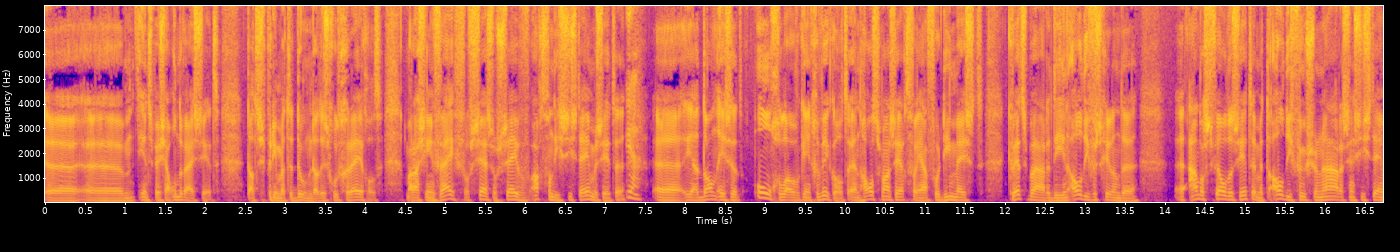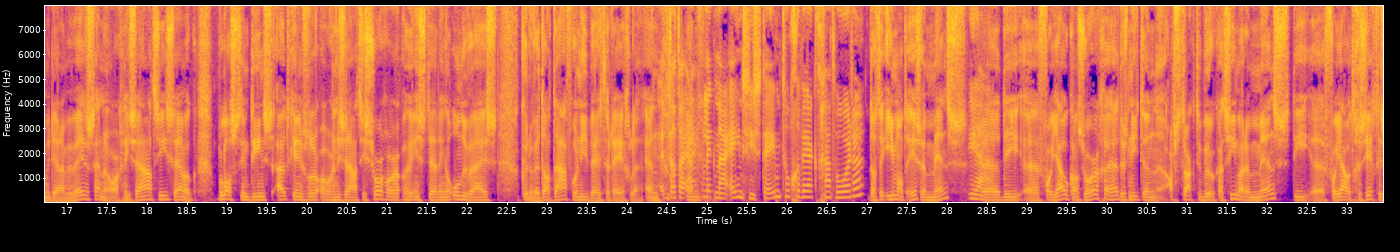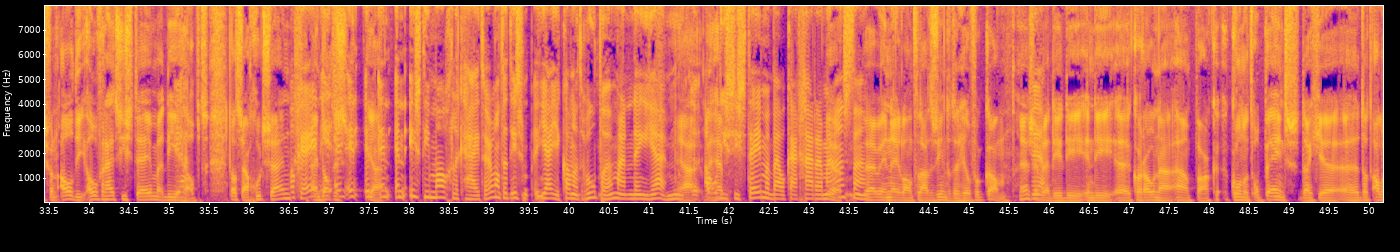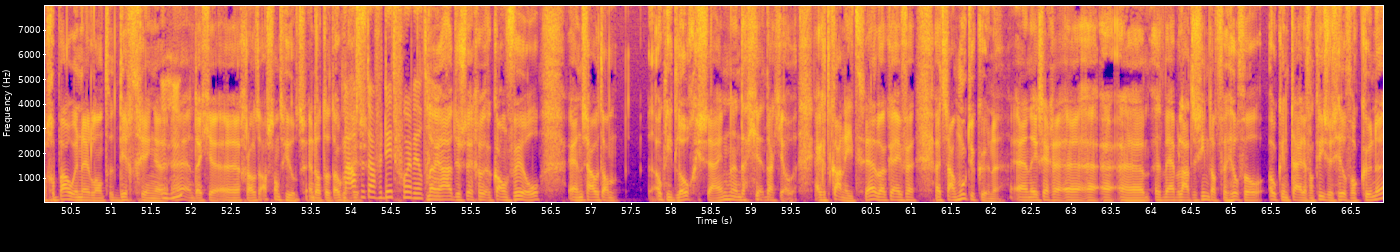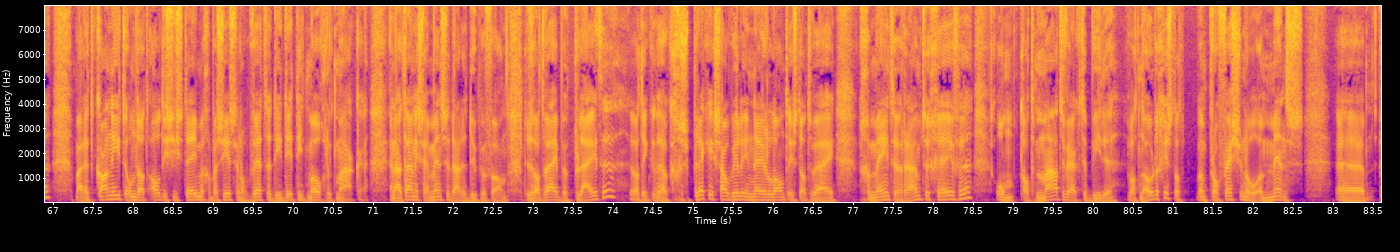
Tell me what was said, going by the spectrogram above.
in speciaal onderwijs zit. Dat is prima te doen, dat is goed geregeld. Maar als je in vijf of zes of zeven of acht van die systemen zitten, ja, uh, ja dan is het ongelooflijk ingewikkeld. En Halsma zegt van ja, voor die meest kwetsbaren die in al die verschillende aandachtsvelden zitten. Met al die functionarissen en systemen die daarmee bezig zijn. En organisaties. Hè, ook belastingdienst, uitkeringsorganisaties, zorginstellingen, onderwijs. Kunnen we dat daarvoor niet beter regelen? En, dat er eigenlijk naar één systeem toegewerkt gaat worden? Dat er iemand is, een mens, ja. uh, die uh, voor jou kan zorgen. Hè, dus niet een abstracte bureaucratie, maar een mens die voor jou het gezicht is van al die overheidssystemen die je ja. helpt. Dat zou goed zijn. Oké, okay, en, en, is, en, ja. en, is die mogelijkheid er? Want het is, ja, je kan het roepen, maar dan denk je, ja, moet, al die systemen bij elkaar, ga daar maar aan staan. We hebben in Nederland laten zien dat er heel veel kan. He, ja. die, die, in die uh, corona-aanpak kon het opeens dat, je, uh, dat alle gebouwen in Nederland dicht gingen. Mm -hmm. en dat je uh, grote afstand hield. En dat dat ook maar als is... het over dit voorbeeld Nou ja, dus zeggen, kan veel. En zou het dan ook niet logisch zijn. Dat je, dat je, kijk, het kan niet. Hè, dat ik even, het zou moeten kunnen. En ik zeg, uh, we hebben laten zien dat we heel veel, ook in tijden van crisis, heel veel kunnen. Maar het kan niet, omdat al die systemen gebaseerd zijn op wetten die dit niet mogelijk maken. En uiteindelijk zijn mensen daar de dupe van. Dus wat wij bepleiten, wat ik, welk gesprek ik zou willen in Nederland, is dat wij gemeenten ruimte geven om dat maatwerk te bieden wat nodig is. Dat een professional, een mens,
